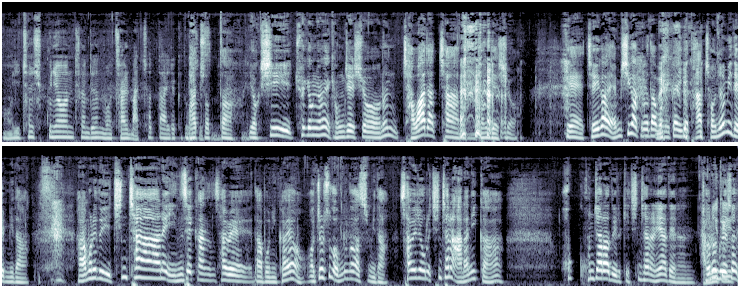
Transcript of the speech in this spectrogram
어, 2019년 트렌드는 뭐 잘 맞췄다 이렇게 맞췄다. 네. 역시 최경영의 경제쇼는 자화자찬 경제쇼. 예, 제가 MC가 그러다 네. 보니까 네. 이게 다 전염이 됩니다. 아무래도 이 칭찬에 인색한 사회다 보니까요. 어쩔 수가 없는 것 같습니다. 사회적으로 칭찬을 안 하니까 혹 혼자라도 이렇게 칭찬을 해야 되는. 저는 그래서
